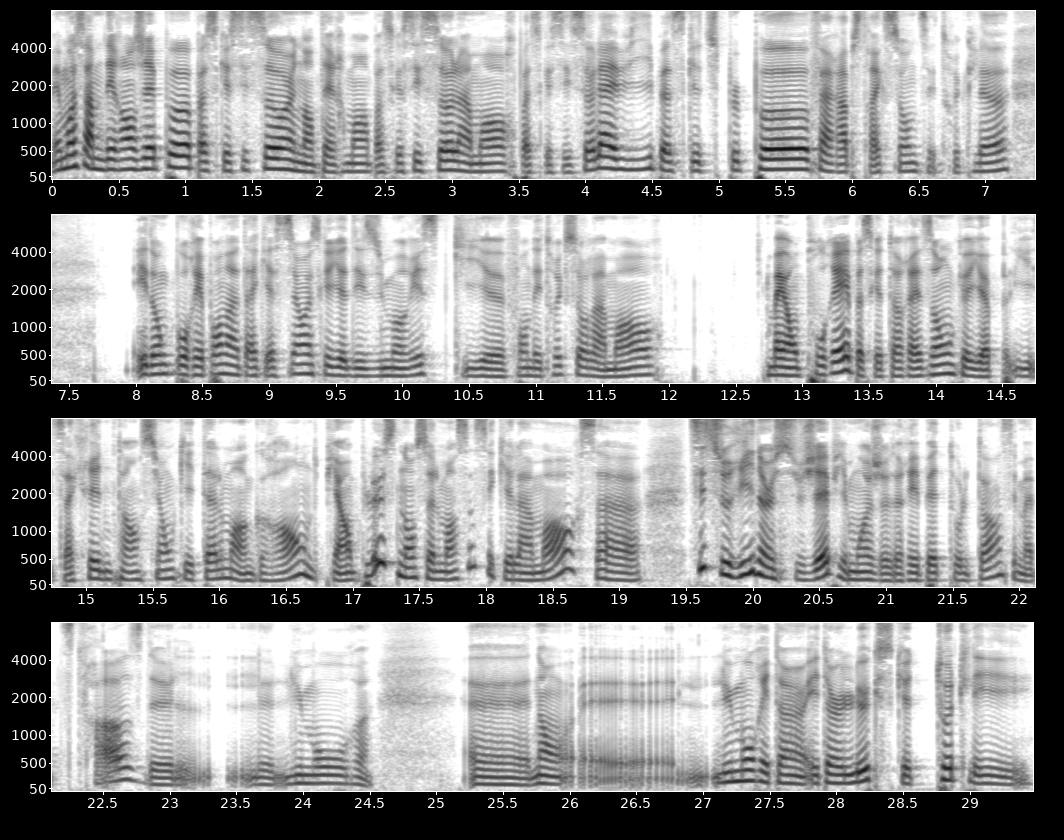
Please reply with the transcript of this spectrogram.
Mais moi, ça me dérangeait pas parce que c'est ça un enterrement, parce que c'est ça la mort, parce que c'est ça la vie, parce que tu peux pas faire abstraction de ces trucs-là. Et donc, pour répondre à ta question, est-ce qu'il y a des humoristes qui euh, font des trucs sur la mort? Ben, on pourrait, parce que tu as raison, que y a, ça crée une tension qui est tellement grande. Puis en plus, non seulement ça, c'est que la mort, ça. Si tu ris d'un sujet, puis moi je le répète tout le temps, c'est ma petite phrase de l'humour. Euh, non, euh, l'humour est un, est un luxe que, toutes les,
